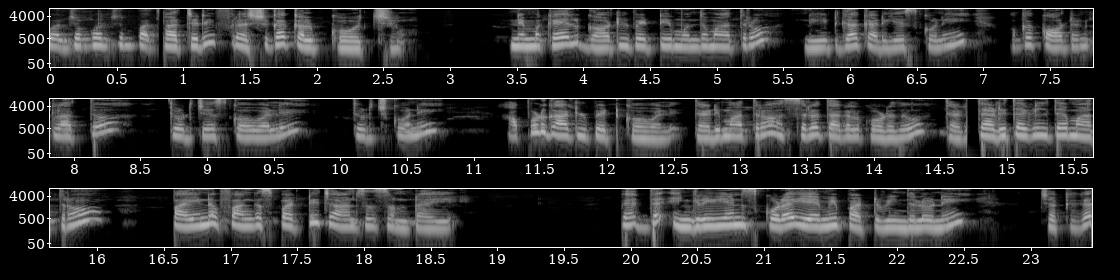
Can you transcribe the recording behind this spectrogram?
కొంచెం కొంచెం పచ్చడి ఫ్రెష్గా కలుపుకోవచ్చు. నిమ్మకాయలు ఘాట్లు పెట్టి ముందు మాత్రం నీట్గా కడిగేసుకొని ఒక కాటన్ క్లాత్తో తుడిచేసుకోవాలి. తుడుచుకొని అప్పుడు ఘాట్లు పెట్టుకోవాలి. తడి మాత్రం అస్సలు తగలకూడదు. తడి తడి తగిలితే మాత్రం పైన ఫంగస్ పట్టి ఛాన్సెస్ ఉంటాయి. పెద్ద ఇంగ్రీడియంట్స్ కూడా ఏమీ పట్టవు ఇందులోని. చక్కగా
